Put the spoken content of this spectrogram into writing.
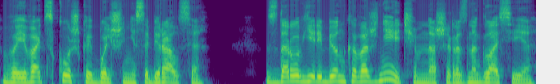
Воевать с кошкой больше не собирался. Здоровье ребенка важнее, чем наши разногласия.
